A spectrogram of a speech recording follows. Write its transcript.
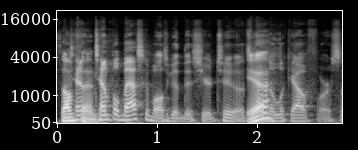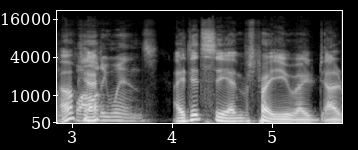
Something. Tem- Temple basketball is good this year too. That's Yeah? one to look out for. Some Okay. quality wins. I did see, and it was probably you. I, I,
